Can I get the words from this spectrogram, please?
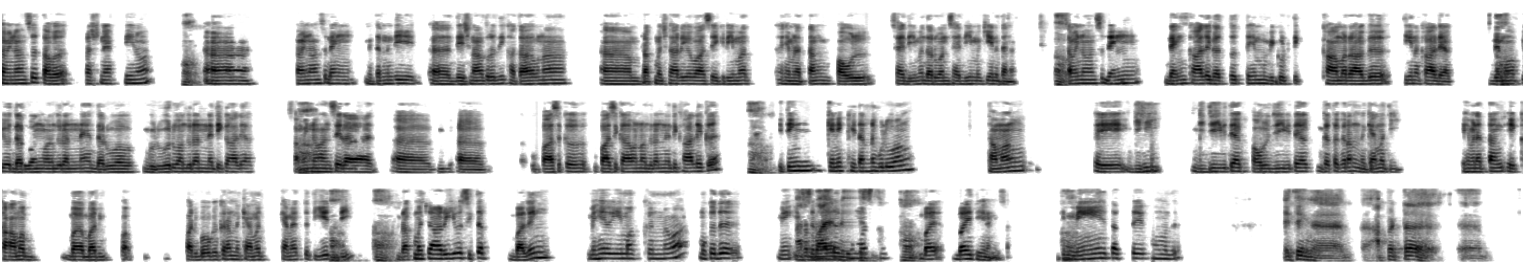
ස්වාමීන් වහන්සේ තව ප්‍රශ්නයක් තියෙනවා. වහන්සේ දැන් මෙතනදී දේශනාව තුළදී කතා වුණා භ්‍රමචාරීව වාසය කිරීමත් එහෙම නැත්නම් පෞල් සැදීම දරුවන් සැදීම කියන තැන. ස්වාමීන් වහන්සේ දැන් දැන් කාලේ ගත්තොත් එහෙම විකෘති කාමරාග තියෙන කාලයක්. දෙමව්පියෝ දරුවන් වඳුරන්නේ නැහැ, දරුවෝ ගුරුවරු වඳුරන්නේ නැති කාලයක්. ස්වාමීන් වහන්සේලා උපාසක උපාසිකාවන් වඳුරන්නේ නැති කාලෙක ඉතින් කෙනෙක් හිතන්න පුළුවන් තමන් ඒ ගිහි ජීවිතයක් පෞල් ජීවිතයක් ගත කරන්න කැමති. එහෙම නැත්නම් ඒ කාම පරිභෝග කරන්න කැමැත්ත තියෙද්දි Brahmachariව සිත බලෙන් මෙහෙවීමක් කරනවා මොකද මේ ඉස්සරහට බය බය තියෙන නිසා. ඉතින් මේ தත්ත්වය කොහොමද? ඉතින් අපිට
